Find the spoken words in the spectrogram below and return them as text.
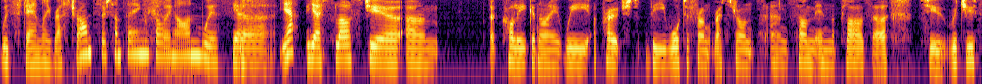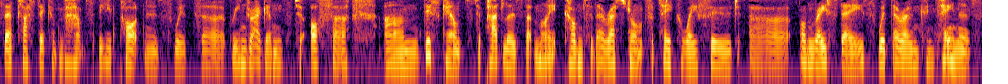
with Stanley Restaurants or something going on with yes. uh, yeah. Yes last year um, a colleague and I, we approached the waterfront restaurants and some in the plaza to reduce their plastic and perhaps be partners with uh, Green Dragons to offer um, discounts to paddlers that might come to their restaurant for takeaway food uh, on race days with their own containers.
